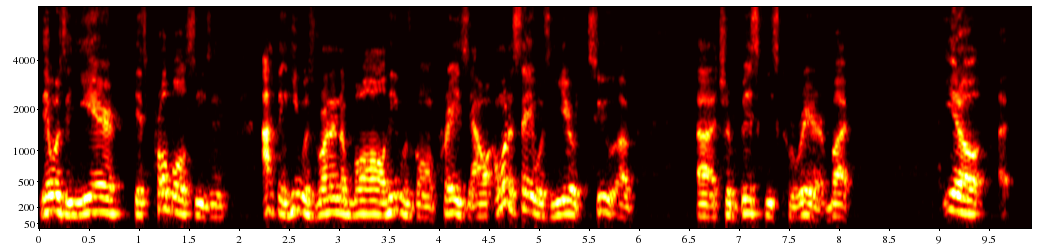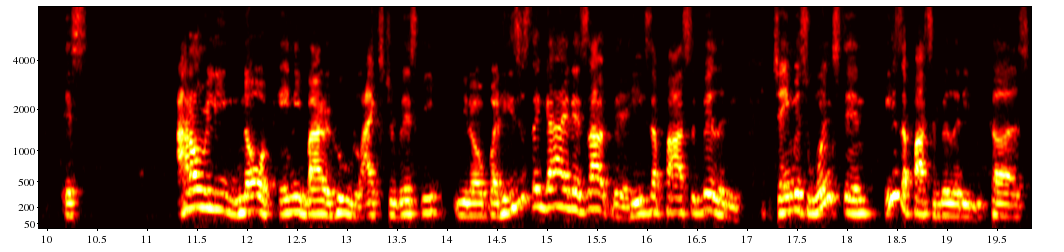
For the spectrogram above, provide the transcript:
There was a year, his Pro Bowl season, I think he was running the ball. He was going crazy. I, I want to say it was year two of uh, Trubisky's career, but you know, it's I don't really know of anybody who likes Trubisky, you know, but he's just a guy that's out there. He's a possibility. Jameis Winston, he's a possibility because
